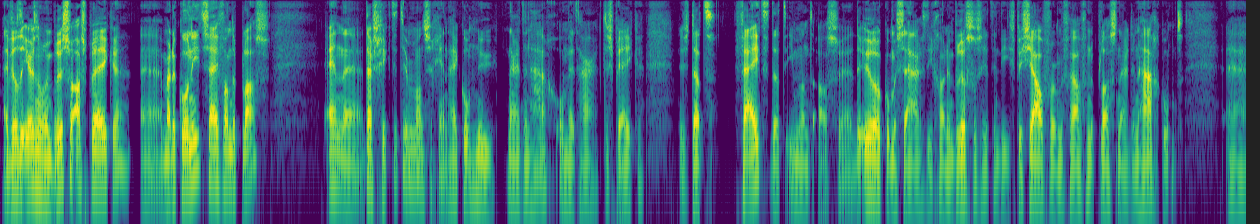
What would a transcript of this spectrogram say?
Hij wilde eerst nog in Brussel afspreken, uh, maar dat kon niet, zei Van der Plas. En daar schikte Timmermans zich in. Hij komt nu naar Den Haag om met haar te spreken. Dus dat feit dat iemand als uh, de eurocommissaris, die gewoon in Brussel zit en die speciaal voor mevrouw van der Plas naar Den Haag komt, uh,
